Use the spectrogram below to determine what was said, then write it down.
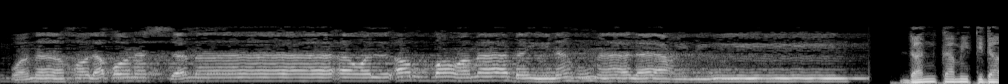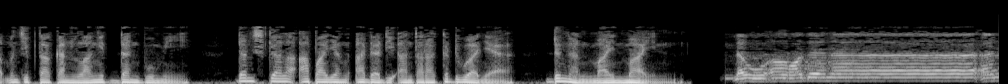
وما خلقنا السماء والأرض وما بينهما لاعبين Dan kami tidak menciptakan langit dan bumi, dan segala apa yang ada di antara keduanya, dengan main-main. لو أردنا أن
